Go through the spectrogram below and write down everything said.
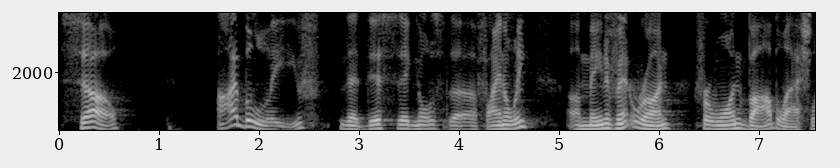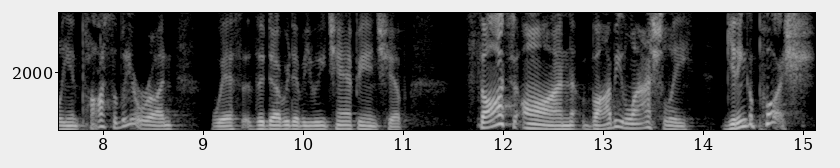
So I believe that this signals the, finally a main event run for one Bob Lashley and possibly a run with the WWE Championship. Thoughts on Bobby Lashley getting a push,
